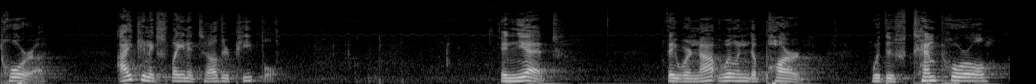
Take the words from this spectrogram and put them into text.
Torah. I can explain it to other people. And yet, they were not willing to part with this temporal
